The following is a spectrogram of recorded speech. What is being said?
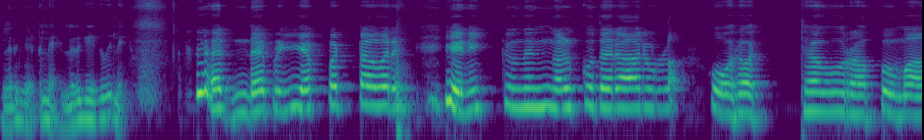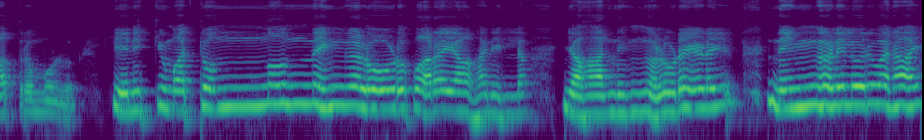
എല്ലാവരും കേട്ടില്ലേ? എല്ലാവരും കേൾക്കുന്നില്ലേ? എന്റെ പ്രിയപ്പെട്ടവരെ എനിക്ക് നിങ്ങൾക്കു തരാനുള്ള ഒരൊറ്റ ഉറപ്പ് മാത്രമുള്ളൂ. എനിക്ക് മറ്റൊന്നും നിങ്ങളോട് പറയാനില്ല. ഞാൻ നിങ്ങളുടെ ഇടയിൽ നിങ്ങളിൽ ഒരുവനായി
